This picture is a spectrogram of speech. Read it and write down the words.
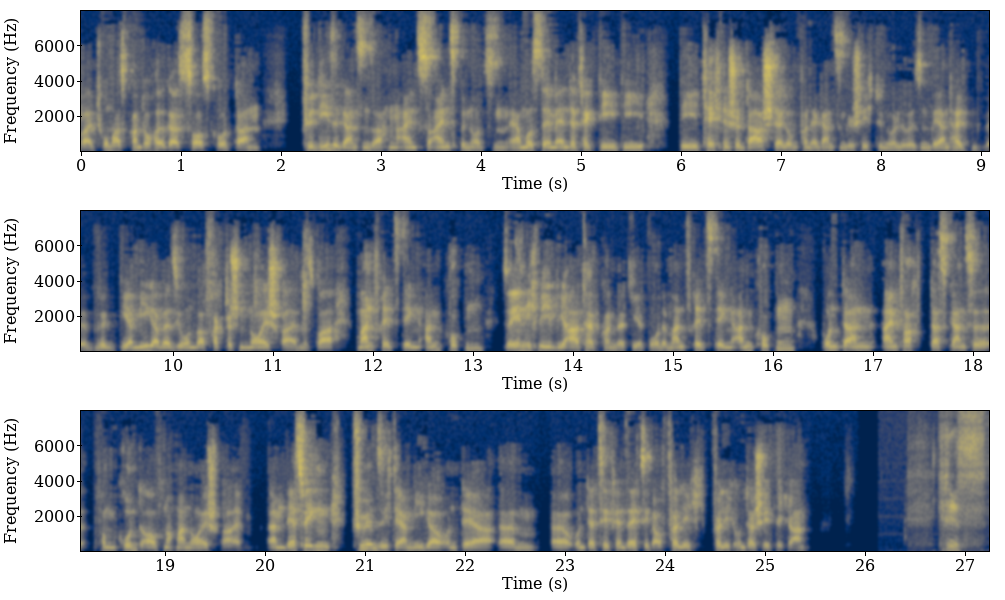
weil Thomas konnte Holgers Source Code dann für diese ganzen Sachen eins zu eins benutzen. Er musste im Endeffekt die, die, die technische Darstellung von der ganzen Geschichte nur lösen, während halt die Amiga-Version war praktisch ein Neuschreiben. Es war Manfreds Ding angucken, so ähnlich wie, wie R-Type konvertiert wurde. Manfreds Ding angucken und dann einfach das Ganze vom Grund auf nochmal neu schreiben. Ähm, deswegen fühlen sich der Amiga und der, ähm, äh, und der C64 auch völlig, völlig unterschiedlich an. Chris,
